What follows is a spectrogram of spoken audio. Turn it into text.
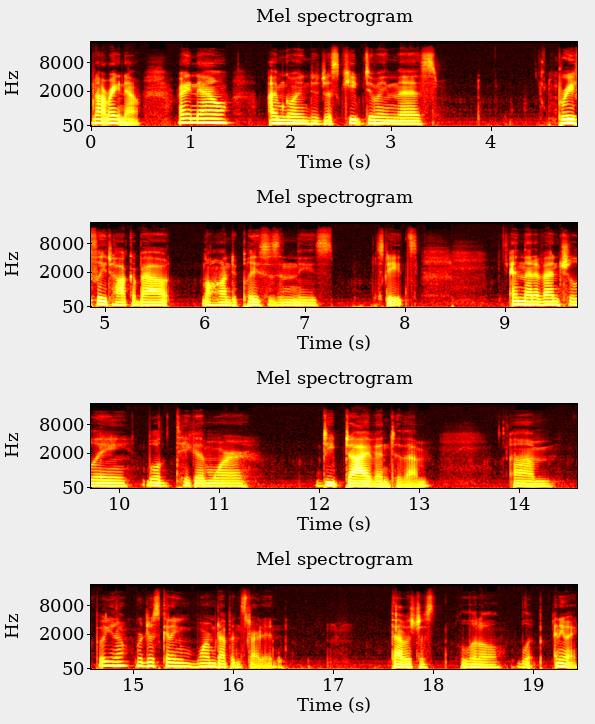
Not right now. Right now, I'm going to just keep doing this, briefly talk about the haunted places in these states, and then eventually we'll take a more deep dive into them. Um, but you know, we're just getting warmed up and started. That was just a little blip. Anyway.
